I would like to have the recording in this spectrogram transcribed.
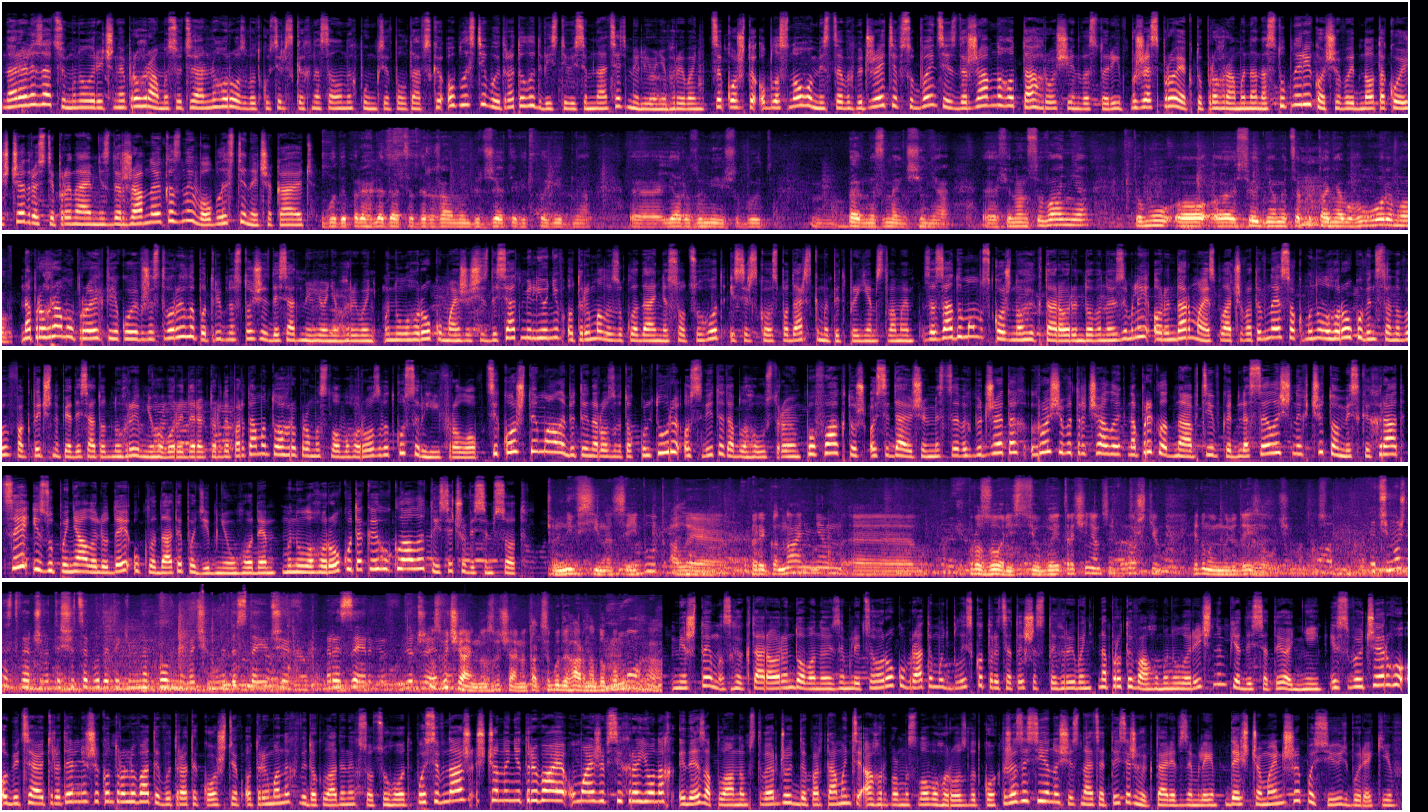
На реалізацію минулорічної програми соціального розвитку сільських населених пунктів Полтавської області витратили 218 мільйонів гривень. Це кошти обласного, місцевих бюджетів, субвенції з державного та гроші інвесторів. Вже з проекту програми на наступний рік, очевидно, такої щедрості, принаймні з державної казни, в області не чекають. Буде переглядатися державний бюджет відповідно. е, Я розумію, що буде певне зменшення е, фінансування. Тому о, е, сьогодні ми це питання обговоримо. На програму, проєкти якої вже створили, потрібно 160 мільйонів гривень. Минулого року майже 60 мільйонів отримали з укладання соцугод із сільськогосподарськими підприємствами. За задумом, з кожного гектара орендованої землі орендар має сплачувати внесок. Минулого року він становив фактично 51 гривню, говорить директор департаменту агропромислового розвитку Сергій Фролов. Ці кошти мали б іти на розвиток культури, освіти та благоустрою. По факту ж, осідаючи в місцевих бюджетах, гроші витрачали, наприклад, на автівки для селищних чи то міських рад. Це і зупиняло людей укладати подібні угоди. Минулого року таких уклали 1800. Не всі на це йдуть, але переконанням, е, прозорістю витрачення цих коштів, я думаю, ми людей залучимо. Чи можна стверджувати, що це буде таким наповнювачем недостаючих резервів Ну, бюджету? звичайно, звичайно, так це буде гарна допомога. Між тим, з гектара орендованої землі цього року братимуть близько 36 гривень на противагу минулорічним 51. І в свою чергу обіцяють ретельніше контролювати витрати коштів, отриманих від окладених соцугод. Посівна ж, що нині триває у майже всіх районах, іде за планом, стверджують в департаменті агропромислового розвитку. Вже засіяно 16 тисяч гектарів землі. Дещо менше посіють буряків.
